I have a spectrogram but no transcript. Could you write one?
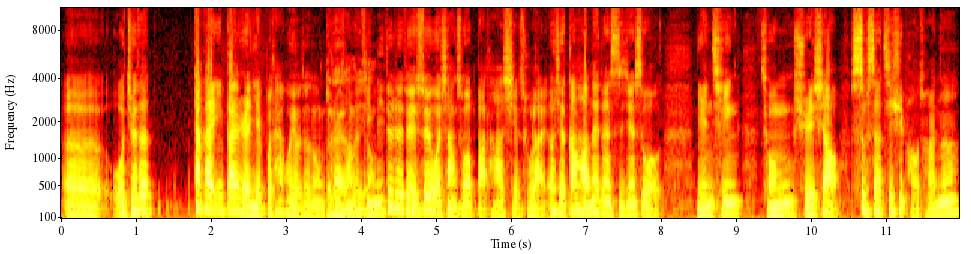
呃，我觉得。大概一般人也不太会有这种船上的经历，对对对，所以我想说把它写出来，而且刚好那段时间是我年轻，从学校是不是要继续跑船呢，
